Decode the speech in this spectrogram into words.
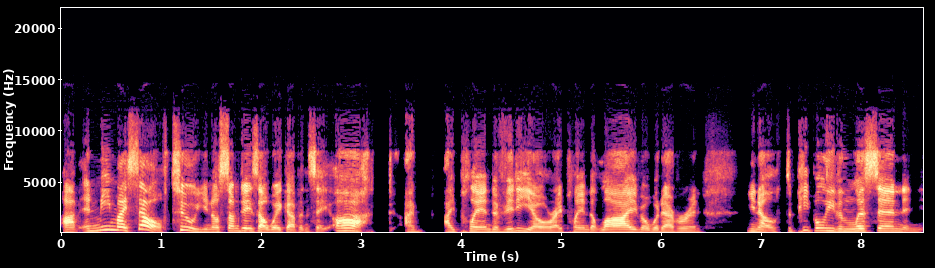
um, and me myself too, you know, some days I'll wake up and say, oh, I, I planned a video or I planned a live or whatever. And you know, do people even listen? And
